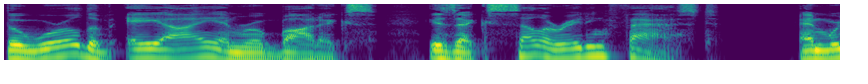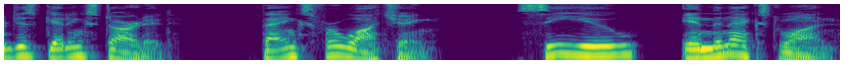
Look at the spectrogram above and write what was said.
The world of AI and robotics is accelerating fast, and we're just getting started. Thanks for watching. See you in the next one.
